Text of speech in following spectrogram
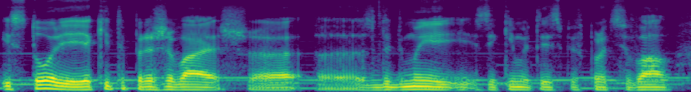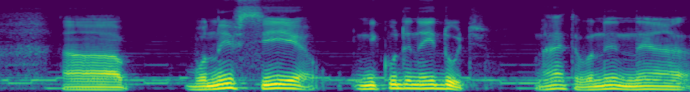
Історії, які ти переживаєш е, е, з людьми, з якими ти співпрацював, е, вони всі нікуди не йдуть. Знаєте, вони не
